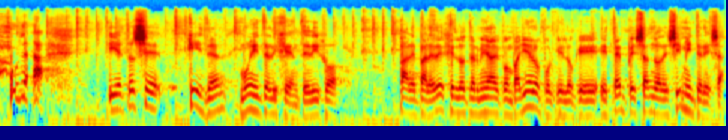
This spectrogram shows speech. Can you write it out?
una. Y entonces Kirchner, muy inteligente, dijo, pare, pare, déjenlo terminar el compañero porque lo que está empezando a decir me interesa.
